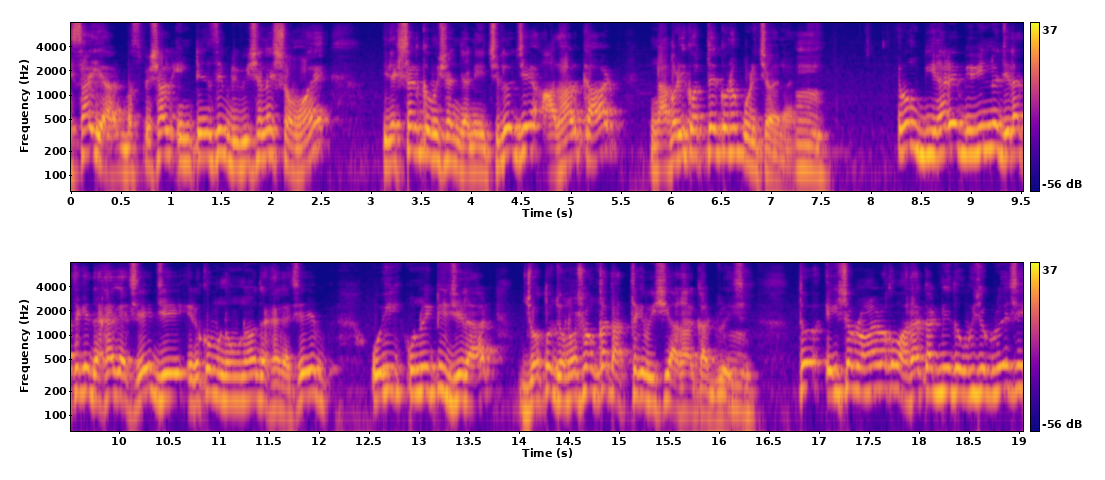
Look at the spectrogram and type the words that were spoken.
এসআইআর বা স্পেশাল ইন্টেন্সিভ রিভিশনের সময় ইলেকশন কমিশন জানিয়েছিল যে আধার কার্ড নাগরিকত্বের কোনো পরিচয় নয়। এবং বিহারের বিভিন্ন জেলা থেকে দেখা গেছে যে এরকম নমুনাও দেখা গেছে যে ওই কোনো একটি জেলার যত জনসংখ্যা তার থেকে বেশি আধার কার্ড রয়েছে। তো এইসব নানা রকম আধার কার্ড নিয়ে তো অভিযোগ রয়েছে।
